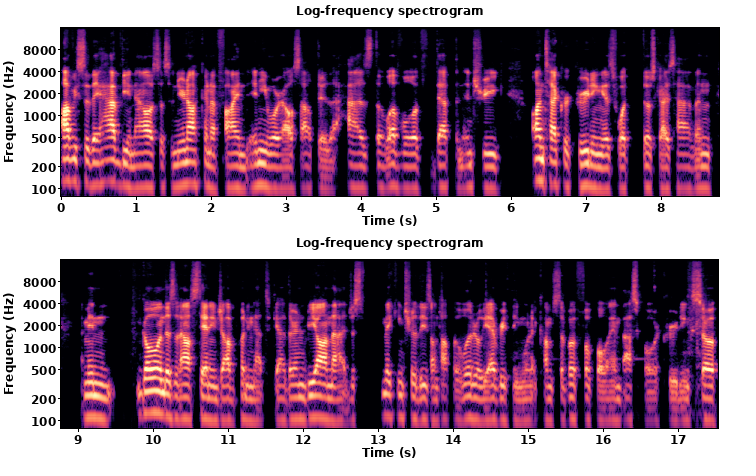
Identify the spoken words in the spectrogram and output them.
obviously they have the analysis and you're not going to find anywhere else out there that has the level of depth and intrigue on tech recruiting is what those guys have. And I mean, Golan does an outstanding job putting that together. And beyond that, just making sure these on top of literally everything when it comes to both football and basketball recruiting. So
